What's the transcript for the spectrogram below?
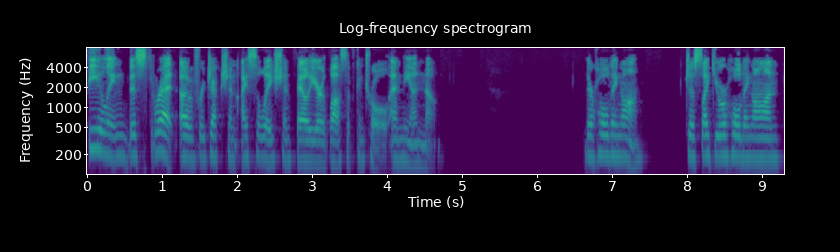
feeling this threat of rejection isolation failure loss of control and the unknown. They're holding on just like you were holding on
